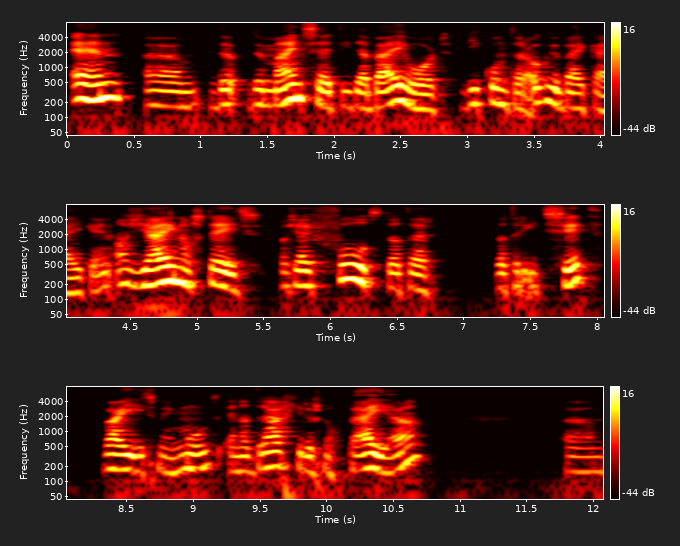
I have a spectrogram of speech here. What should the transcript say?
En ehm, de, de mindset die daarbij hoort, die komt er ook weer bij kijken. En als jij nog steeds, als jij voelt dat er, dat er iets zit waar je iets mee moet, en dat draag je dus nog bij je, ehm,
